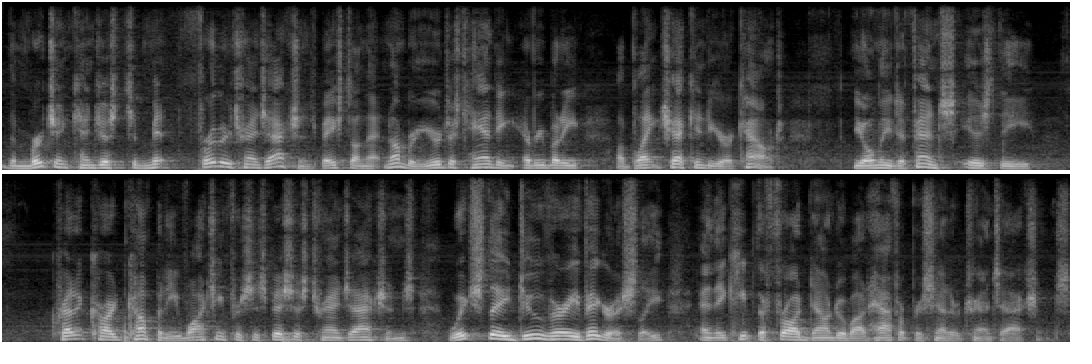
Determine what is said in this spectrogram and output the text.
the merchant can just submit further transactions based on that number. You're just handing everybody a blank check into your account. The only defense is the credit card company watching for suspicious transactions, which they do very vigorously, and they keep the fraud down to about half a percent of transactions.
